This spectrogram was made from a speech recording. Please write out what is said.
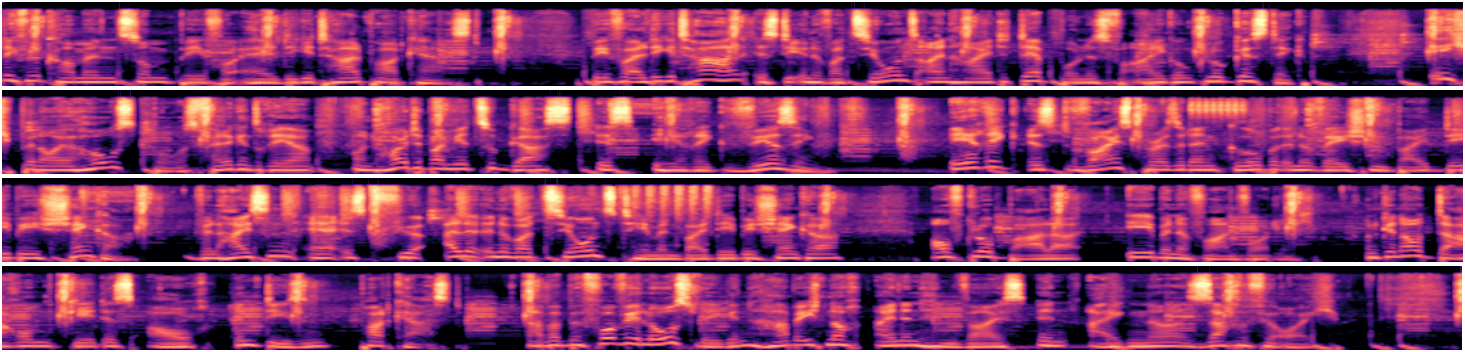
Herzlich willkommen zum BVL Digital Podcast. BVL Digital ist die Innovationseinheit der Bundesvereinigung Logistik. Ich bin euer Host Boris Felgendreher und heute bei mir zu Gast ist Erik Wirsing. Erik ist Vice President Global Innovation bei DB Schenker. Will heißen, er ist für alle Innovationsthemen bei DB Schenker auf globaler Ebene verantwortlich. Und genau darum geht es auch in diesem Podcast. Aber bevor wir loslegen, habe ich noch einen Hinweis in eigener Sache für euch.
